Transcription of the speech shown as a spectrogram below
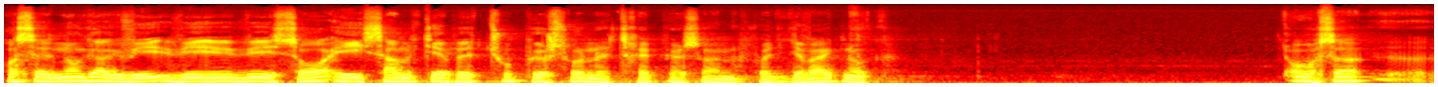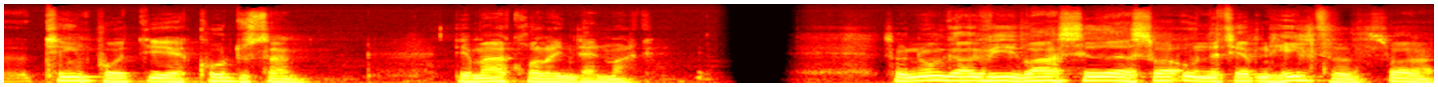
Og så nogle gange, vi, vi, vi så i samme tæppe to personer, tre personer, fordi det var ikke nok. Og så øh, tænk på, at det er Kurdistan. Det er meget koldere end Danmark. Så nogle gange, vi bare sidder så under tæppen hele tiden. Så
